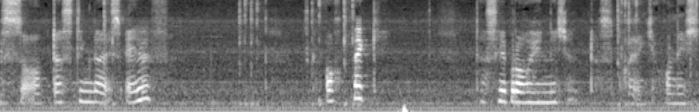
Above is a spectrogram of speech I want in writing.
So, das Ding da ist 11. Das kann auch weg. Das hier brauche ich nicht. Das brauche ich auch nicht.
